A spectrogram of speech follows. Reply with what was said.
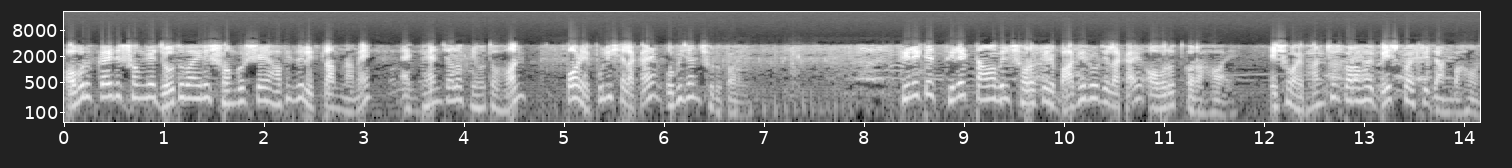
অবরোধকারীদের সঙ্গে যৌথ বাহিনীর সংঘর্ষে হাফিজুল ইসলাম নামে এক ভ্যান চালক নিহত হন। পরে পুলিশ এলাকায় অভিযান শুরু করে। সিলেটের সিলেট তামাবিল সড়কের বাঘের রোড এলাকায় অবরোধ করা হয়। এ সময় ভাঙচুর করা হয় বেশ কয়েকটি যানবাহন।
